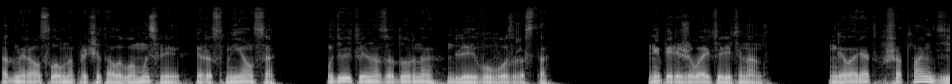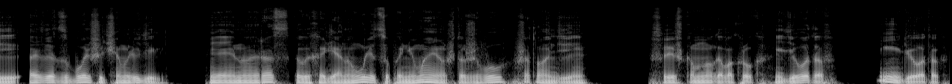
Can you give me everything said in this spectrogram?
Адмирал словно прочитал его мысли и рассмеялся, удивительно задорно для его возраста. «Не переживайте, лейтенант. Говорят, в Шотландии овец больше, чем людей. Я иной раз, выходя на улицу, понимаю, что живу в Шотландии. Слишком много вокруг идиотов и идиоток.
